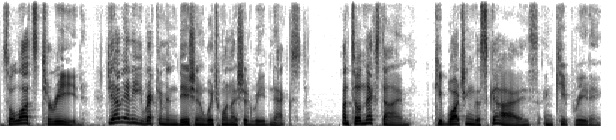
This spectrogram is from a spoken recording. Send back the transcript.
So lots to read. Do you have any recommendation which one I should read next? Until next time, keep watching the skies and keep reading.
